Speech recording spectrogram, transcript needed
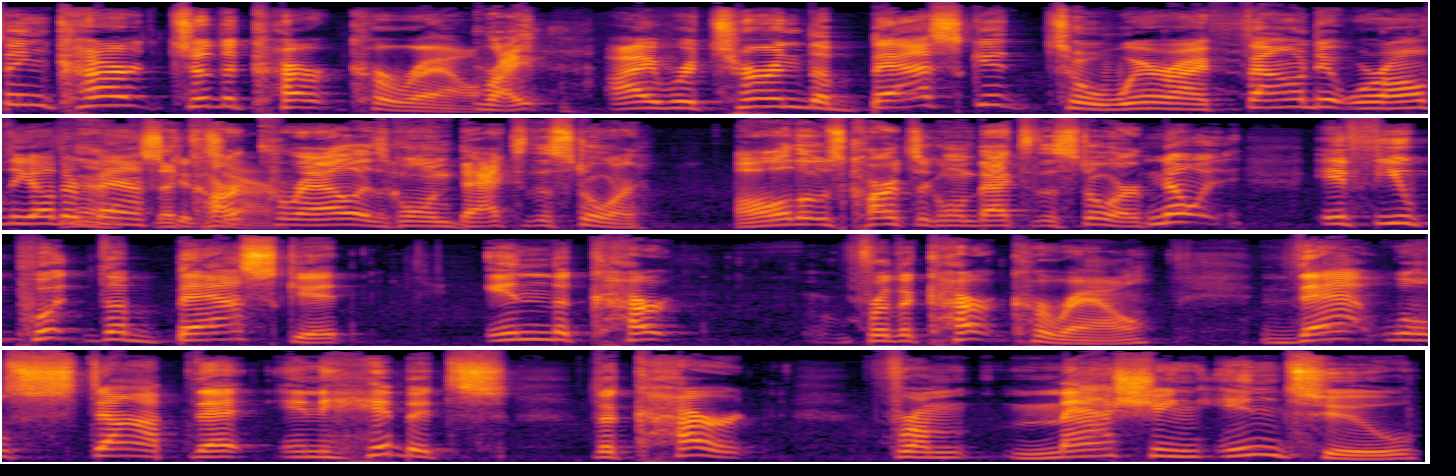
shopping cart to the cart corral. Right. I return the basket to where I found it, where all the other Yeah, baskets are. the cart are. corral is going back to the store. All those carts are going back to the store. No, if you put the basket in the cart for the cart corral, that will stop. That inhibits the cart from mashing into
